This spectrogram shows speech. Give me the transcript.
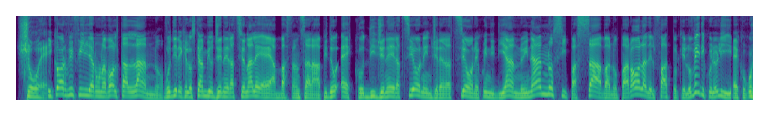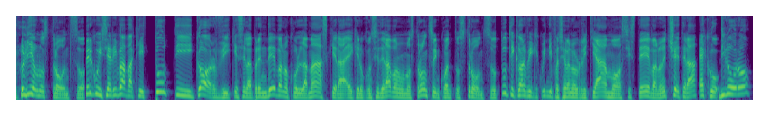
Cioè, i corvi figliano una volta all'anno, vuol dire che lo scambio generazionale è abbastanza rapido. Ecco, di generazione in generazione, quindi di anno in anno, si passavano parola del fatto che lo vedi quello lì? Ecco, quello lì è uno stronzo. Per cui si arrivava che tutti i corvi che se la prendevano con la maschera e che lo consideravano uno stronzo in quanto stronzo, tutti i corvi che quindi facevano il richiamo, assistevano, eccetera, ecco, di loro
